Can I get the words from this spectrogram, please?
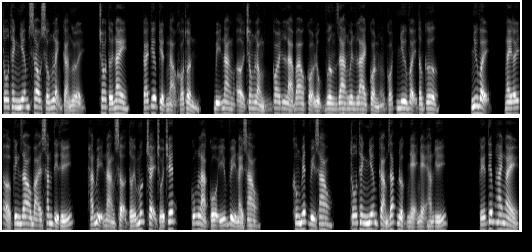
Tô Thanh Nhiễm sau sống lạnh cả người, cho tới nay, cái tiêu kiệt ngạo khó thuần, bị nàng ở trong lòng coi là bao cỏ lục vương gia nguyên lai còn có như vậy tâm cơ. Như vậy, ngày ấy ở kinh giao bãi săn tỉ thí, hắn bị nàng sợ tới mức chạy chối chết, cũng là cố ý vì này sao. Không biết vì sao, Tô Thanh Nhiễm cảm giác được nhẹ nhẹ hàn ý. Kế tiếp hai ngày,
